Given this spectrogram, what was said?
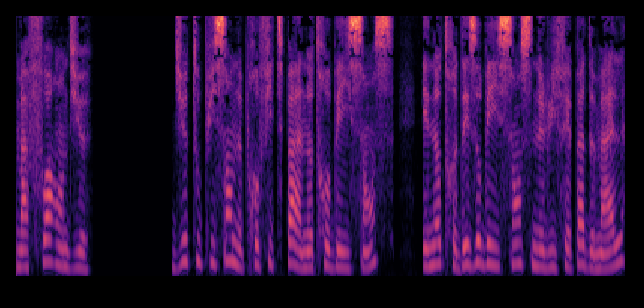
Ma foi en Dieu. Dieu Tout-Puissant ne profite pas à notre obéissance, et notre désobéissance ne lui fait pas de mal,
